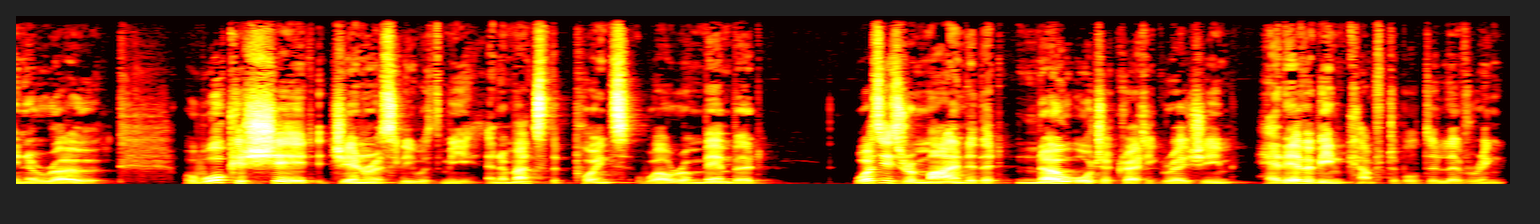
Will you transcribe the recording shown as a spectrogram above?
in a row. Well, Walker shared generously with me, and amongst the points well remembered was his reminder that no autocratic regime had ever been comfortable delivering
